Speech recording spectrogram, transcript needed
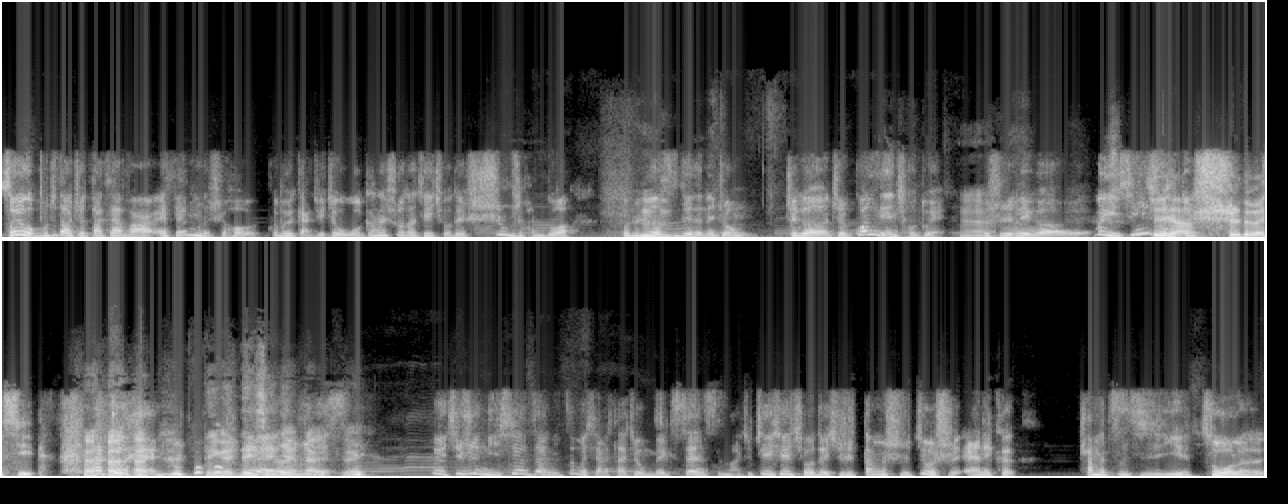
所以我不知道，就大家玩 FM 的时候，会不会感觉，就我刚才说到这些球队，是不是很多都是热刺队的那种，这个这关联球队，就是那个卫星球队，就像实德系。啊，对，那个那些年代，对，对，其实你现在你这么想起来就 make sense 嘛，就这些球队其实当时就是 Anik。他们自己也做了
